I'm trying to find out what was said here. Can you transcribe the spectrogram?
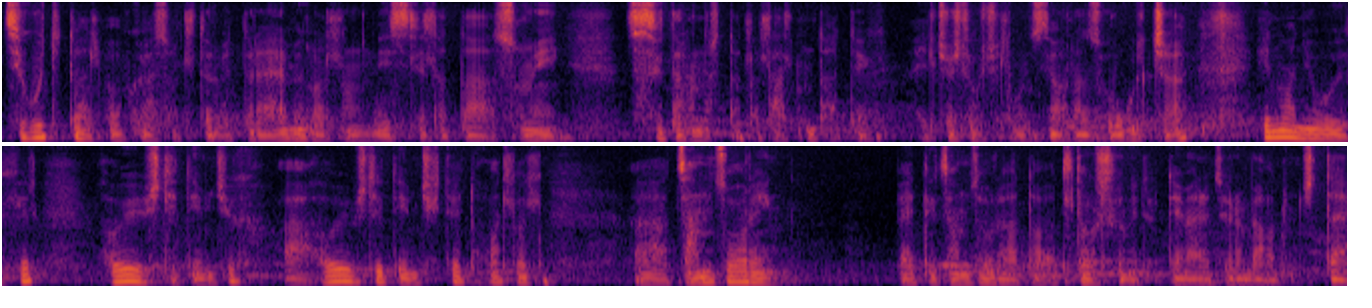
цэгүүдтэй холбоо бүх асуудал дээр бид нар аймаг болон нийслэл одоо сумын засаг дарга нарт бол алтан аялал үндэсний хороон сургуулж байгаа. Энэ маань юу вэ гэхээр хувийн хвшлийг дэмжих, а хувийн хвшлийг дэмжихтэй тухайлбал зам зуурын байдаг зам зуурын одоо худалдаа үйлчлэгээний төвтэй марийн зөвөрөн байгууламжтай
